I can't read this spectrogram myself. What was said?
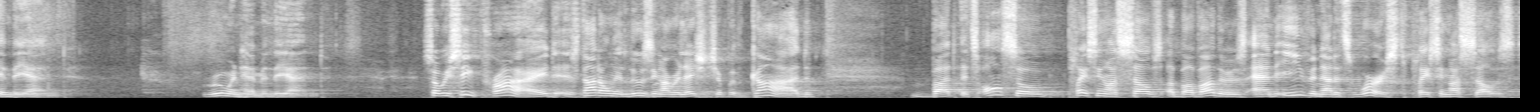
in the end. Ruin him in the end. So we see pride is not only losing our relationship with God, but it's also placing ourselves above others, and even at its worst, placing ourselves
